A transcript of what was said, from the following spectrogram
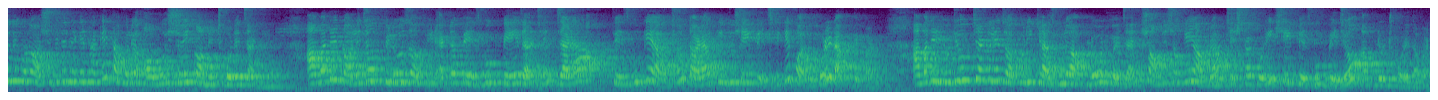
যদি কোনো অসুবিধা থেকে থাকে, তাহলে অবশ্যই কমেন্ট করে জানিও। আমাদের নলেজ অফ ফিলোসফির একটা ফেসবুক পেজ আছে, যারা ফেসবুকে আছো, তারা কিন্তু সেই পেজটিকে ফলো করে রাখতে পারো। আমাদের ইউটিউব চ্যানেলে যখনই ক্লাসগুলো আপলোড হয়ে যায়, সঙ্গে সঙ্গেই আমরা চেষ্টা করি সেই ফেসবুক পেজেও আপলোড করে দেওয়ার।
